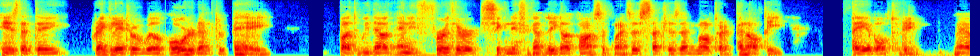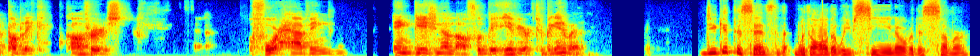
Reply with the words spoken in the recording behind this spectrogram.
is that the regulator will order them to pay, but without any further significant legal consequences, such as a monetary penalty payable to the uh, public coffers for having engaged in unlawful behavior to begin with. Do you get the sense that with all that we've seen over this summer,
